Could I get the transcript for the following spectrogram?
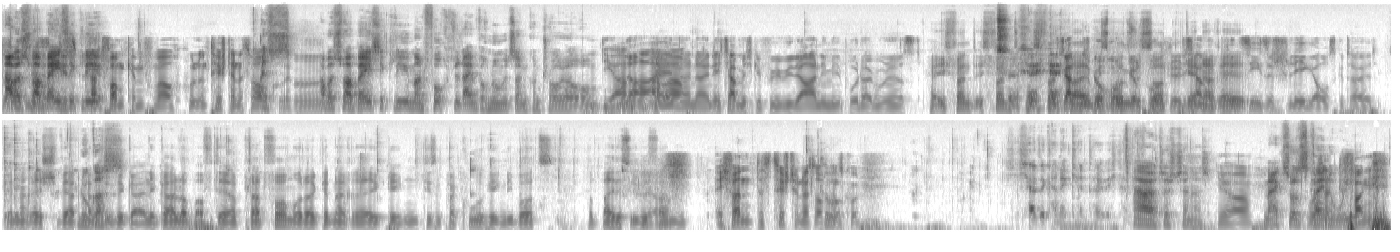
Aber es war basically- Plattformkämpfen war auch cool und Tischtennis war auch Es, cool. Aber es war basically, man fuchtelt einfach nur mit seinem Controller rum. Ja, nein, aber nein, nein, ich habe mich gefühlt wie der Anime-Protagonist. Ich fand, ich fand, ich fand Ich habe mich nur rumgefuchtelt, ich habe präzise Schläge ausgeteilt. generell Schwertkampf Lukas. übel geil. Egal ob auf der Plattform oder generell gegen diesen Parcours, gegen die Bots. War beides übel Ja. funny. ich fand das Tischtennis auch Cool. ganz cool. Ich hatte keine Kindheit, ich, kann, Ja, Tischtennis. Ja. Merkst du, das ist keine halt Wii?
